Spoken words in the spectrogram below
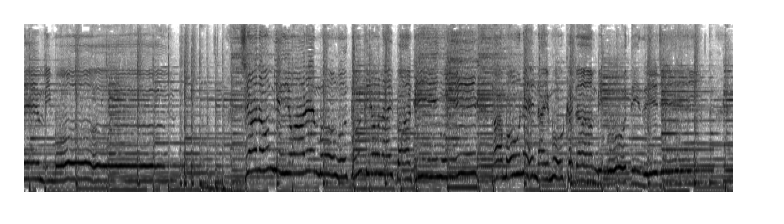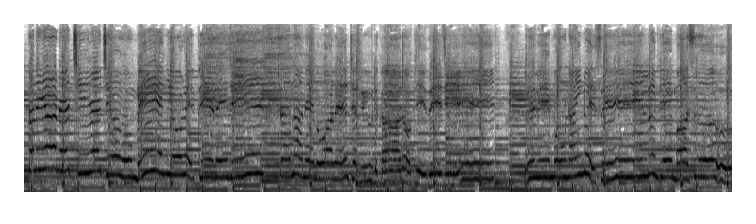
နေမိမို့ရှာနှုံးမြေရွာတဲ့မို့ကိုသူပြောလိုက်ပါဒီငွေငါမုံနဲ့နိုင်မှုခက်တာမိမို့တည်စေခြင်းတဏှာနဲ့ချီတဲ့ကျုံမင်းညိုတွေပြေစေခြင်းဆန္ဒနဲ့ဘဝလည်းထက်တူတကားတော့ပြေစေခြင်းလူဒီမုံနိုင်တွေစင်လွင့်ပြေမှာစိုး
